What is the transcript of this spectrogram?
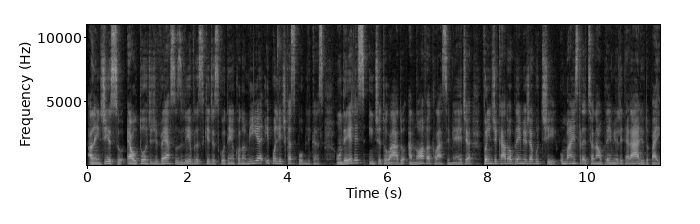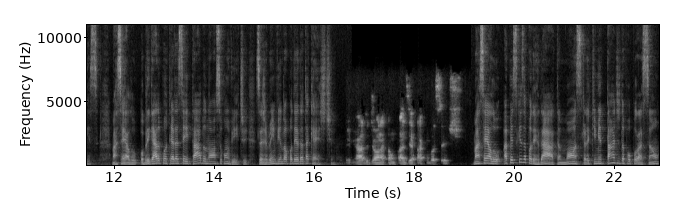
Além disso, é autor de diversos livros que discutem economia e políticas públicas. Um deles, intitulado A Nova Classe Média, foi indicado ao Prêmio Jabuti, o mais tradicional prêmio literário do país. Marcelo, obrigado por ter aceitado o nosso convite. Seja bem-vindo ao Poder DataCast. Obrigado, Jonathan. Um prazer estar com vocês. Marcelo, a pesquisa Poder Data mostra que metade da população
